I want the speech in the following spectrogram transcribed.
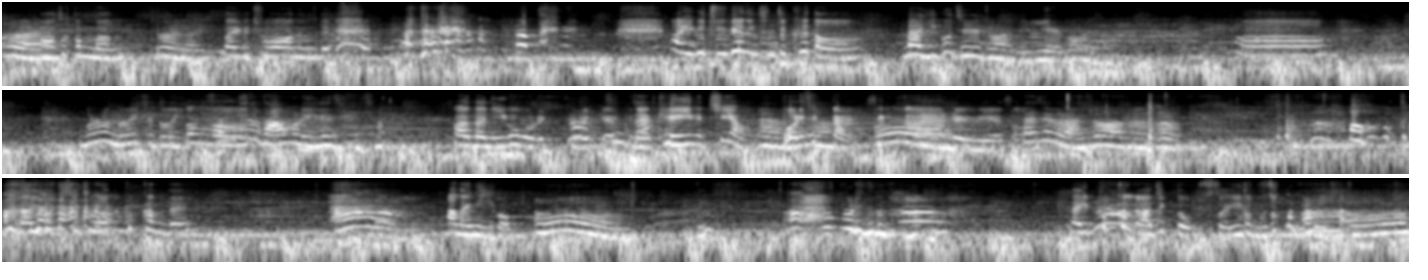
좋아요. 아, 잠깐만. 좋아요. 나 이거 좋아하는데. 아, 이거 두 개는 진짜 크다. 나 이거 제일 좋아하는데, 이 앨범에서. 아, 물론 노이즈도 잠깐만. 삼이는 다음으로 진짜. 아, 난 이거 고를, 고를게요. 그냥 개인의 취향. 응, 머리 좋아. 색깔. 색깔을 어. 위해서. 탈색을 안 좋아하는. 아, 어떡해. 나 이거 진짜 좋아하는 북한데. 아, 아, 난 이거. 오. 아, 소리 난다. 나이 포카가 아직도 없어. 이거 무조건 이거. 아, 오.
